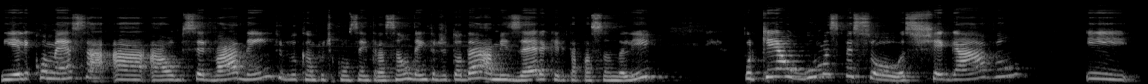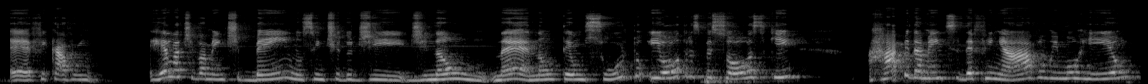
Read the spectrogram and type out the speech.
e ele começa a, a observar dentro do campo de concentração dentro de toda a miséria que ele está passando ali porque algumas pessoas chegavam e é, ficavam relativamente bem no sentido de, de não, né, não ter um surto e outras pessoas que rapidamente se definhavam e morriam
